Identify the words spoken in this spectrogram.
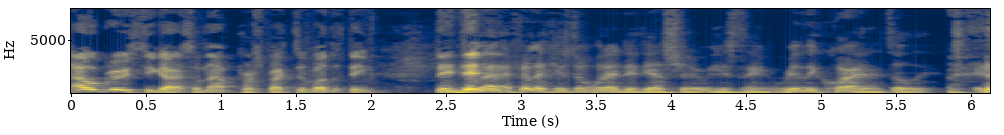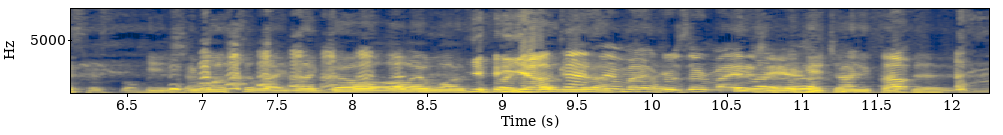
I agree with you guys on that perspective of the theme. They I feel, like, I feel like he's doing what I did yesterday. Where he's saying really quiet until it's his moment. He, he wants to like let go all at once. He's Yeah, like, yeah, I'm building kind it of up. saying my like- preserve my he's energy like, here. okay, Johnny said Oh.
